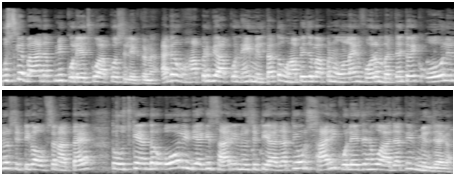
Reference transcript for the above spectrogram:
उसके बाद अपनी कॉलेज को आपको सिलेक्ट करना अगर वहाँ पर भी आपको नहीं मिलता तो वहाँ पर जब अपन ऑनलाइन फॉर्म भरते हैं तो एक ऑल यूनिवर्सिटी का ऑप्शन आता है तो उसके अंदर ऑल इंडिया की सारी यूनिवर्सिटी आ जाती है और सारी कॉलेज है वो आ जाती है, मिल जाएगा।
